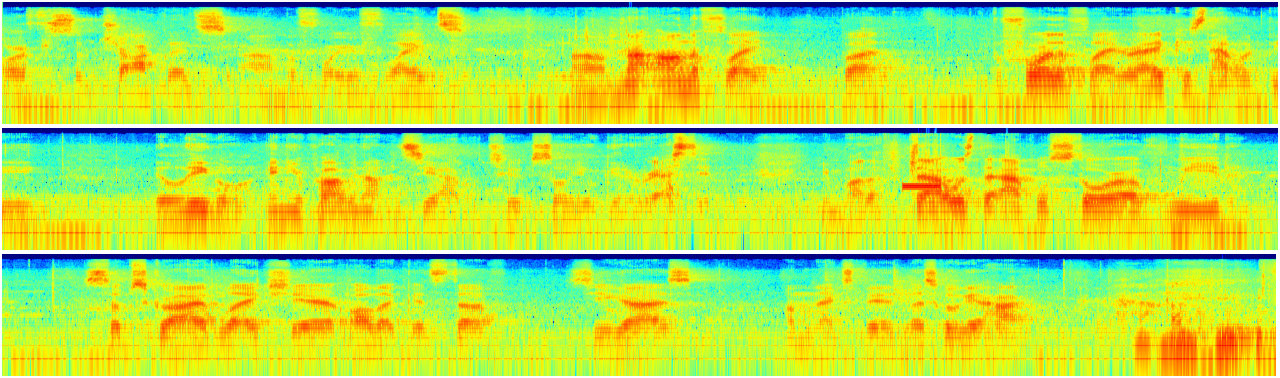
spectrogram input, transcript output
or some chocolates um, before your flights. Um, not on the flight, but before the flight, right? Because that would be illegal. And you're probably not in Seattle too, so you'll get arrested. You mother. That was the Apple Store of weed. Subscribe, like, share, all that good stuff. See you guys on the next vid. Let's go get high.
